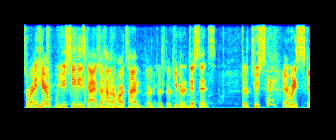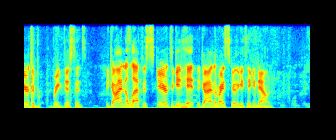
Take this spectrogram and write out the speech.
So right here, when you see these guys are having a hard time, they're, they're, they're keeping their distance. They're too. Everybody's scared to br- break distance. The guy on the left is scared to get hit. The guy on the right is scared to get taken down. You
